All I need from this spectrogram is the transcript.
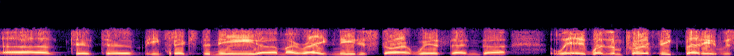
uh, to to he fixed the knee, uh, my right knee to start with, and uh, it wasn't perfect, but it was.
